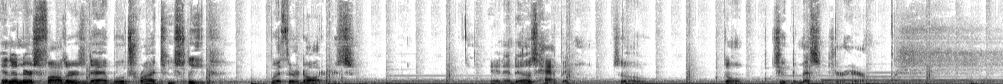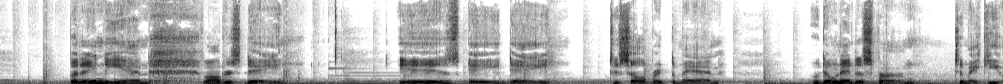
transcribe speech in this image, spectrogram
And then there's fathers that will try to sleep with their daughters, and it does happen. So don't shoot the messenger here. But in the end, Father's Day is a day to celebrate the man who donated a sperm to make you.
